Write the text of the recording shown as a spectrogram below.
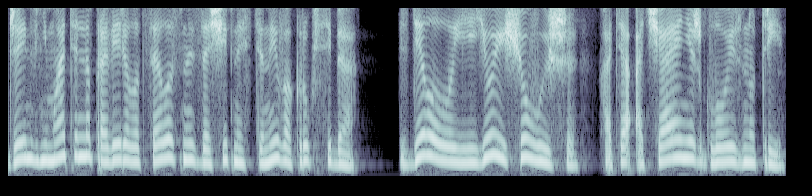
Джейн внимательно проверила целостность защитной стены вокруг себя, сделала ее еще выше, хотя отчаяние жгло изнутри.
